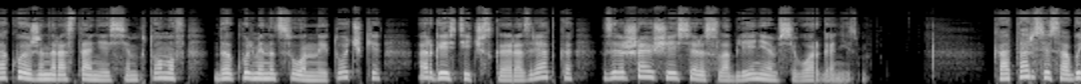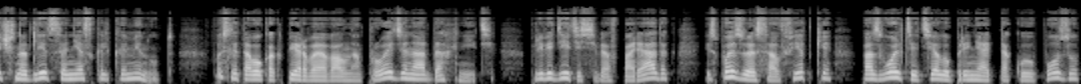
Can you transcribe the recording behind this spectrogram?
Такое же нарастание симптомов до кульминационной точки — оргоистическая разрядка, завершающаяся расслаблением всего организма. Катарсис обычно длится несколько минут. После того, как первая волна пройдена, отдохните, приведите себя в порядок, используя салфетки, позвольте телу принять такую позу,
